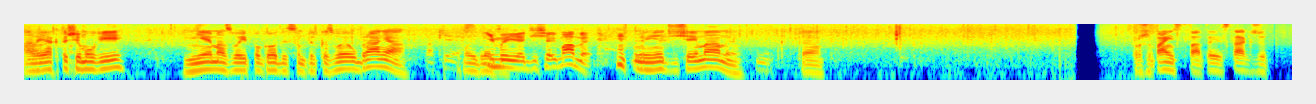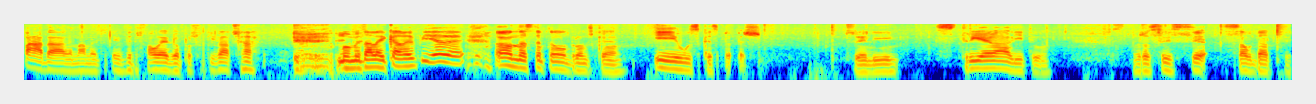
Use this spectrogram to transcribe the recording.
Ale jak to się mówi, nie ma złej pogody, są tylko złe ubrania. Tak jest. Moi drodzy. I my je dzisiaj mamy. My je dzisiaj mamy. Tak. Proszę Państwa, to jest tak, że pada, ale mamy tutaj wytrwałego poszukiwacza. Bo my dalej kawę pijemy, a on następną obrączkę i łuskę z pepesz. Czyli strielali tu rosyjscy saudaty.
